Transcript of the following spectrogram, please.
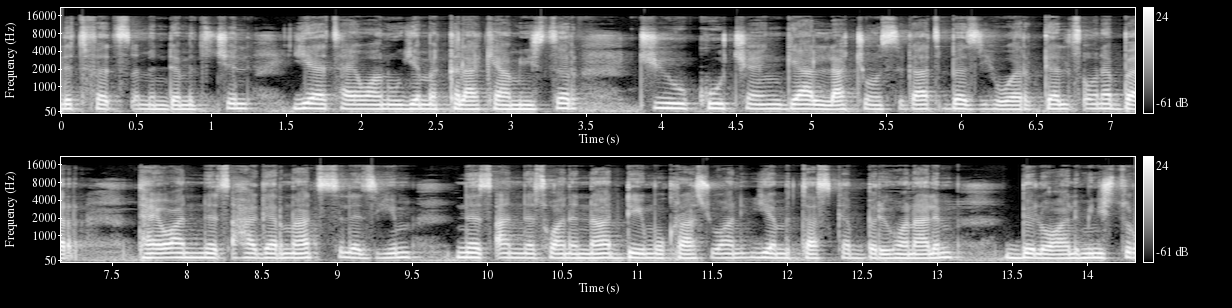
ልትፈጽም እንደምትችል የታይዋኑ የመከላከያ ሚኒስትር ቺዩ ኩቼንግ ያላቸውን ስጋት በዚህ ወር ገልጸው ነበር። ታይዋን ነጻ ሀገር ናት፣ ስለዚህም ነጻነቷንና ዴሞክራሲዋን የምታስከብር ይሆናልም ብለዋል ሚኒስትሩ።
